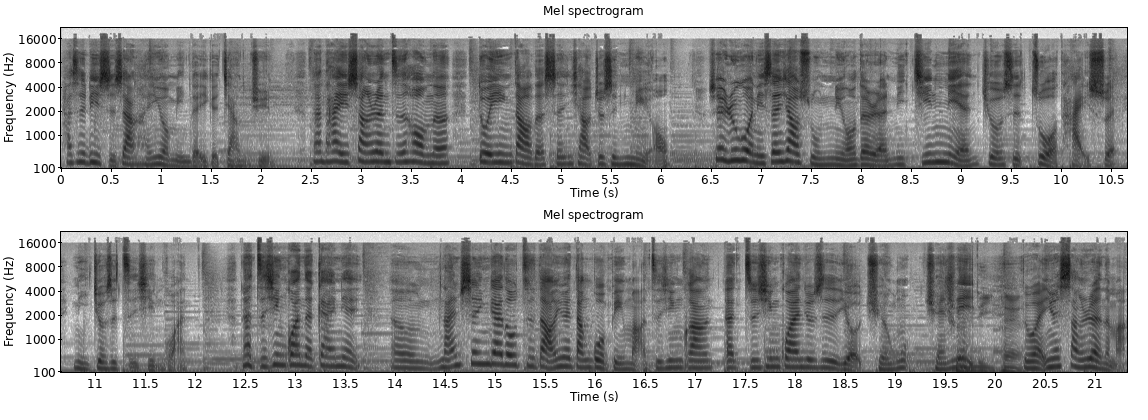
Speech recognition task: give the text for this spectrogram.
他是历史上很有名的一个将军。那他一上任之后呢，对应到的生肖就是牛，所以如果你生肖属牛的人，你今年就是做太岁，你就是执行官。那执行官的概念，嗯、呃，男生应该都知道，因为当过兵嘛。执行官，呃，执行官就是有权权力，权力，对，因为上任了嘛，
